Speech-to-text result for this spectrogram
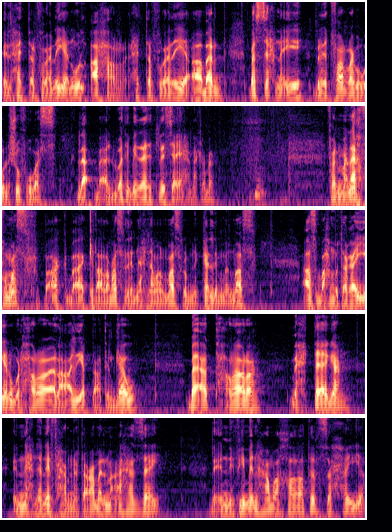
الحتة الفلانية نقول آه حر الحتة الفلانية آه برد بس إحنا إيه بنتفرج وبنشوفه بس. لا بقى دلوقتي بقينا نتلسع إحنا كمان. فالمناخ في مصر بأكد على مصر لأن إحنا من مصر وبنتكلم من مصر أصبح متغير والحرارة العالية بتاعت الجو بقت حرارة محتاجة إن إحنا نفهم نتعامل معاها إزاي لإن في منها مخاطر صحية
